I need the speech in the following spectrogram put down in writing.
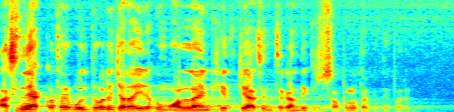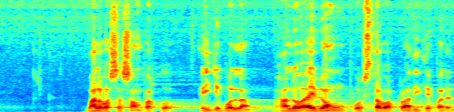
দিনে এক কথায় বলতে হলে যারা এরকম অনলাইন ক্ষেত্রে আছেন, সেখান থেকে কিছু সফলতা পেতে পারেন। ভালোবাসার সম্পর্ক, এই যে বললাম, ভালো এবং প্রস্তাব আপনারা দিতে পারেন।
